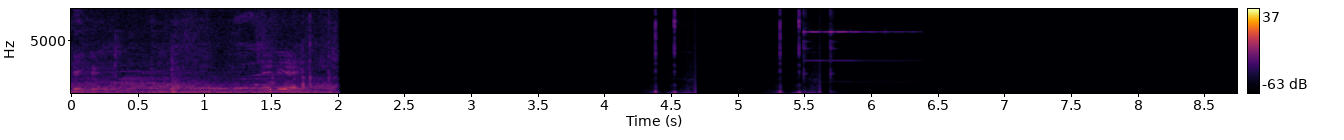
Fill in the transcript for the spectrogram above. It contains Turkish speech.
Nereye?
